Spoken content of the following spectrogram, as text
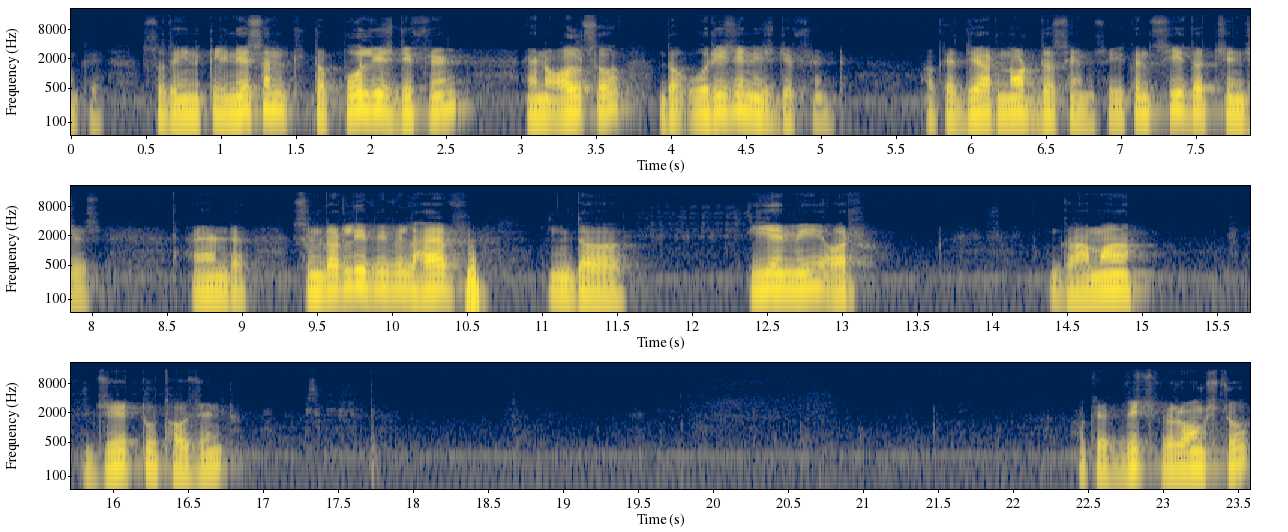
Okay. So, the inclination the pole is different and also the origin is different. Okay. They are not the same. So, you can see the changes and similarly we will have the EME or gamma J 2000 okay, which belongs to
